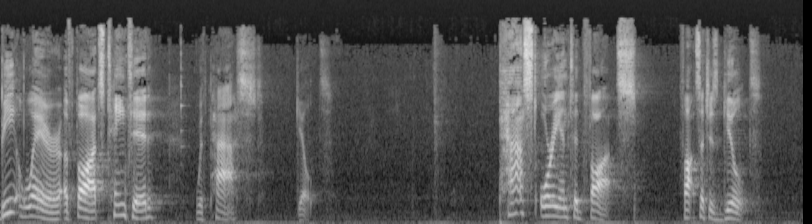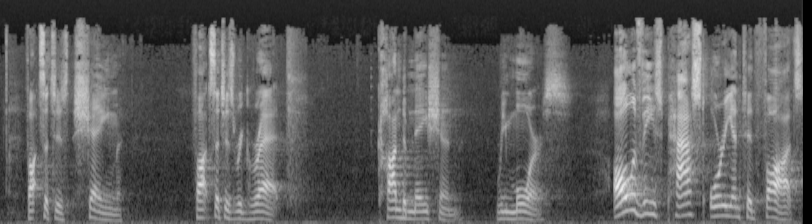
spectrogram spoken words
Be aware of thoughts tainted with past guilt past oriented thoughts, thoughts such as guilt, thoughts such as shame, thoughts such as regret, condemnation, remorse. All of these past oriented thoughts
